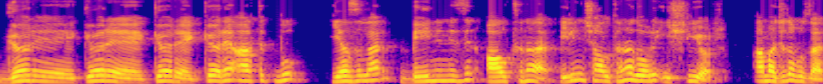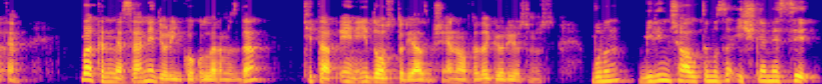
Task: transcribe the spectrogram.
göre göre göre göre artık bu yazılar beyninizin altına, bilinçaltına doğru işliyor. Amacı da bu zaten. Bakın mesela ne diyor ilkokullarımızda? Kitap en iyi dosttur yazmış en ortada görüyorsunuz. Bunun bilinçaltımıza işlemesi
